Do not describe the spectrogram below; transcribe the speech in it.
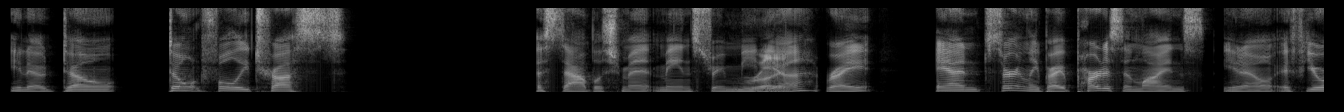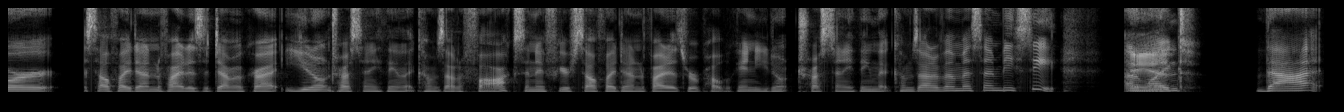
you know, don't don't fully trust establishment mainstream media, right? And certainly by partisan lines, you know, if you're self-identified as a Democrat, you don't trust anything that comes out of Fox, and if you're self-identified as a Republican, you don't trust anything that comes out of MSNBC. And, and like that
